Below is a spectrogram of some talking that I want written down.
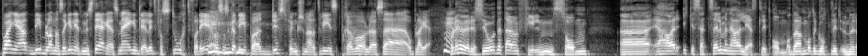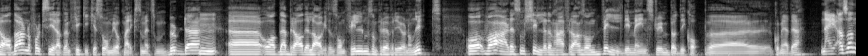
Poenget er at De blander seg inn i et mysterium som egentlig er litt for stort for dem, og så skal de på et dysfunksjonelt vis prøve å løse opplegget. For det høres jo Dette er jo en film som Uh, jeg har ikke sett selv, men jeg har lest litt om. Og det har på en måte gått litt under radaren, og folk sier at den fikk ikke så mye oppmerksomhet som den burde. eh, og at det er bra de har laget en sånn film som prøver å gjøre noe nytt. Og hva er det som skiller den her fra en sånn veldig mainstream buddycop-komedie? Nei, altså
